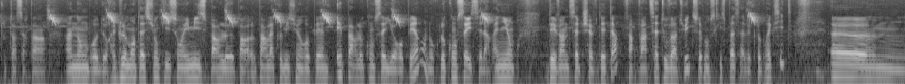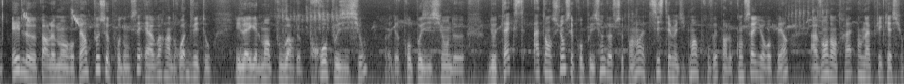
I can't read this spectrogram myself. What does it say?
tout un certain nombre de réglementations qui sont émises par la Commission européenne et par le Conseil européen. Donc le Conseil, c'est la réunion des 27 chefs d'État, enfin 27 ou 28 selon ce qui se passe avec le Brexit. Euh, et le Parlement européen peut se prononcer et avoir un droit de veto. Il a également un pouvoir de proposition, euh, de proposition de, de texte. Attention, ces propositions doivent cependant être systématiquement approuvées par le Conseil européen avant d'entrer en application.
